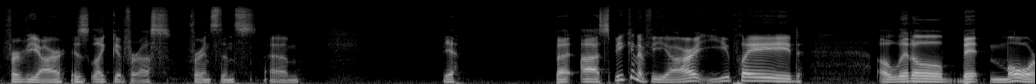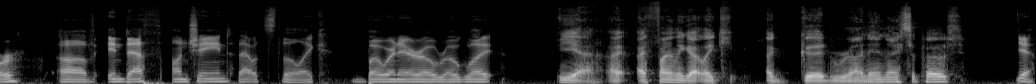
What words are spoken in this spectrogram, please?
for VR is like good for us, for instance. Um, yeah. But uh, speaking of VR, you played a little bit more of In Death Unchained. That was the like bow and arrow roguelite. Yeah, I, I finally got like a good run in, I suppose. Yeah.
